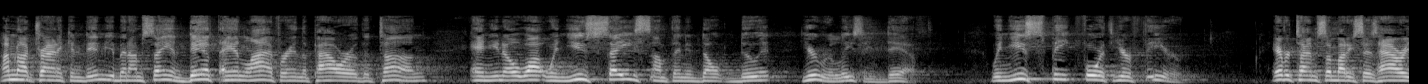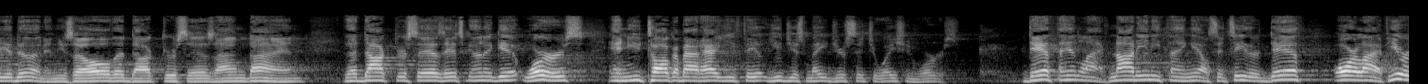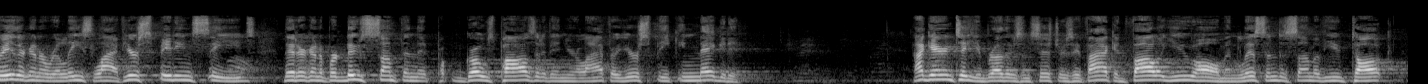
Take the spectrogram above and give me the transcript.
I'm not trying to condemn you, but I'm saying death and life are in the power of the tongue. And you know what? When you say something and don't do it, you're releasing death. When you speak forth your fear, Every time somebody says, How are you doing? And you say, Oh, the doctor says I'm dying. The doctor says it's going to get worse. And you talk about how you feel, you just made your situation worse. Death and life, not anything else. It's either death or life. You're either going to release life. You're spitting seeds that are going to produce something that p- grows positive in your life, or you're speaking negative. I guarantee you, brothers and sisters, if I could follow you home and listen to some of you talk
